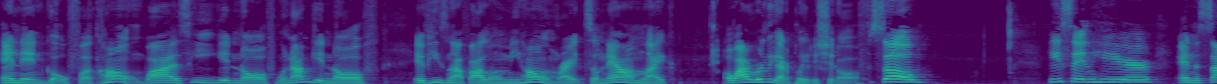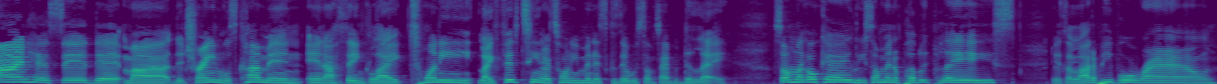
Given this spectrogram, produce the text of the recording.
and then go fuck home. Why is he getting off when I'm getting off if he's not following me home, right? So now I'm like, oh, I really got to play this shit off. So he's sitting here and the sign has said that my the train was coming in I think like 20 like 15 or 20 minutes cuz there was some type of delay. So I'm like, okay, at least I'm in a public place. There's a lot of people around.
